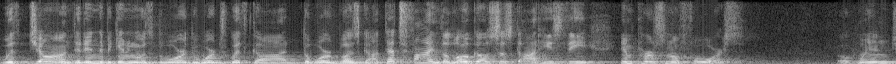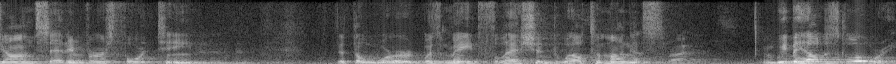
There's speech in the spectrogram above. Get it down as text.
with John that in the beginning was the Word, the Word's with God, the Word was God. That's fine. The Logos is God. He's the impersonal force. But when John said in verse 14 that the Word was made flesh and dwelt among us, right. and we beheld His glory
